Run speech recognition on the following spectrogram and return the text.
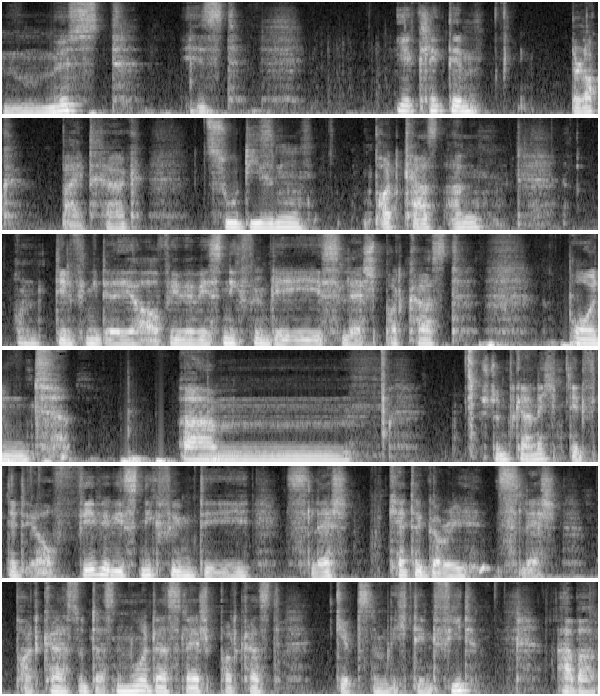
müsst, ist, ihr klickt den Blogbeitrag zu diesem Podcast an. Und den findet ihr ja auf www.sneakfilm.de slash podcast. Und ähm, stimmt gar nicht, den findet ihr auf www.sneakfilm.de slash Category slash Podcast und das nur das slash Podcast gibt es nämlich den Feed. Aber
